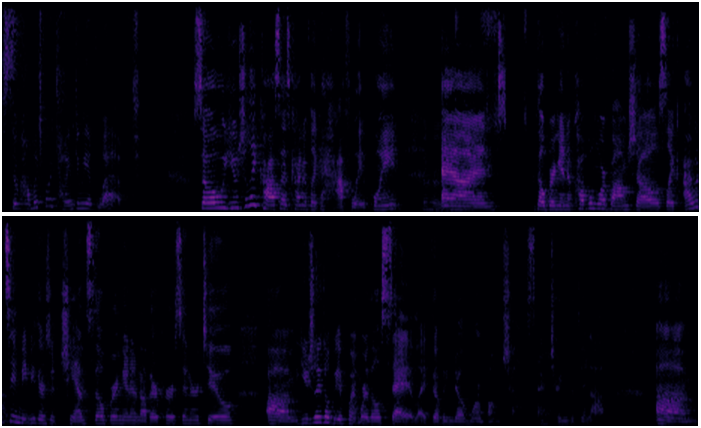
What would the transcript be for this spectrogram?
So how much more time do we have left? So usually Casa is kind of like a halfway point, Mhm. and they'll bring in a couple more bombshells. Like I would say maybe there's a chance they'll bring in another person or two. Um, usually there'll be a point where they'll say like there'll be no more bombshells entering the villa. Um,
